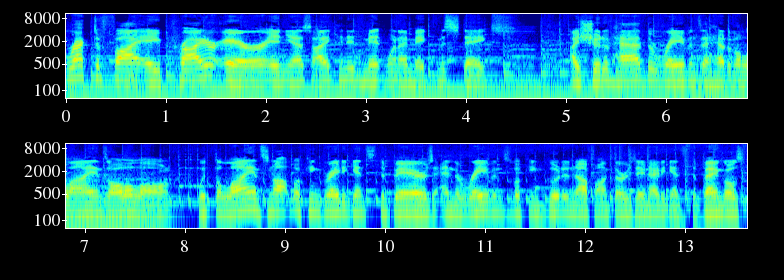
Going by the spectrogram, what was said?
rectify a prior error. And yes, I can admit when I make mistakes. I should have had the Ravens ahead of the Lions all along, with the Lions not looking great against the Bears and the Ravens looking good enough on Thursday night against the Bengals.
